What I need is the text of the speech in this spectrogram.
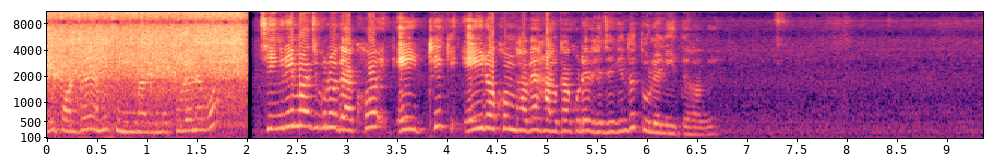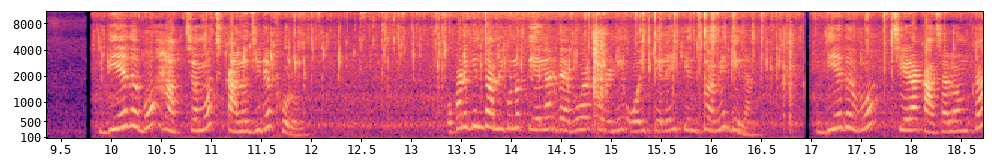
এই পর্যায়ে আমি চিংড়ি মাছগুলো তুলে নেব। চিংড়ি মাছগুলো দেখো, এই ঠিক এই রকম ভাবে হালকা করে ভেজে কিন্তু তুলে নিতে হবে। দিয়ে দেবো হাফ চামচ কালো জিরে ফোড়ন। ওখানে কিন্তু আমি কোনো তেল আর ব্যবহার করিনি, ওই তেলেই কিন্তু আমি দিলাম। দিয়ে দেবো চেরা কাঁচা লঙ্কা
